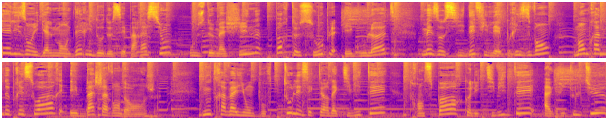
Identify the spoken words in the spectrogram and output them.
réalisons également des rideaux de séparation, housses de machine, portes souples et goulottes, mais aussi des filets brise-vent, membranes de pressoir et bâches à vendange. Nous travaillons pour tous les secteurs d'activité, transport, collectivité, agriculture,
